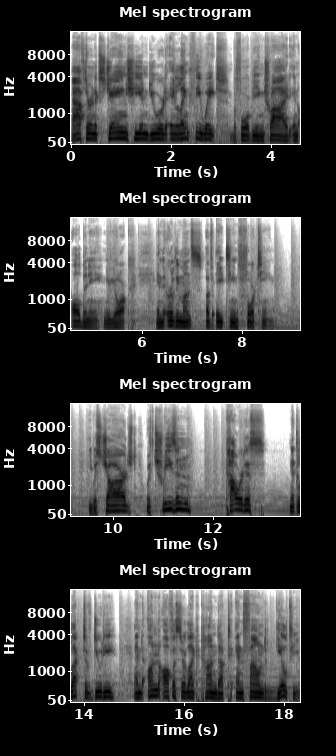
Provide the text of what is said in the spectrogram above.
After an exchange, he endured a lengthy wait before being tried in Albany, New York, in the early months of 1814. He was charged with treason, cowardice, neglect of duty, and unofficerlike conduct and found guilty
